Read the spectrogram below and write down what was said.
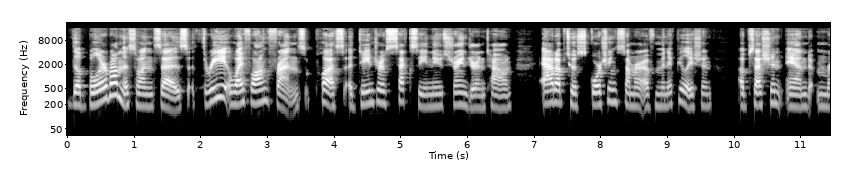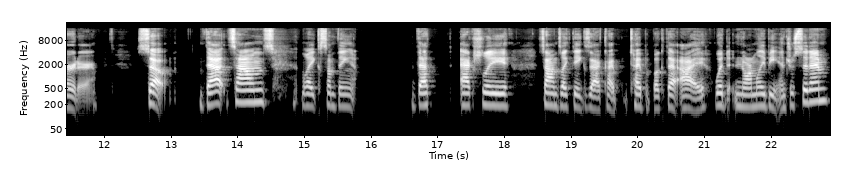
the blurb on this one says three lifelong friends plus a dangerous, sexy new stranger in town add up to a scorching summer of manipulation, obsession, and murder. So that sounds like something that actually sounds like the exact type of book that I would normally be interested in.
